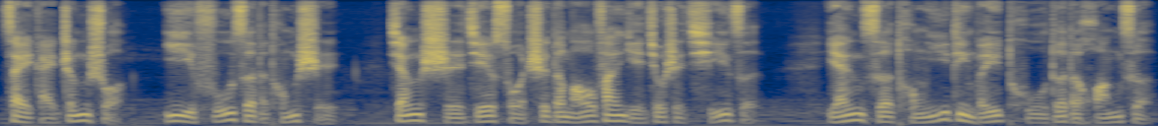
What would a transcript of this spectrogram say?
在改征朔易服色的同时，将使节所持的毛幡，也就是旗子，颜色统一定为土德的黄色，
